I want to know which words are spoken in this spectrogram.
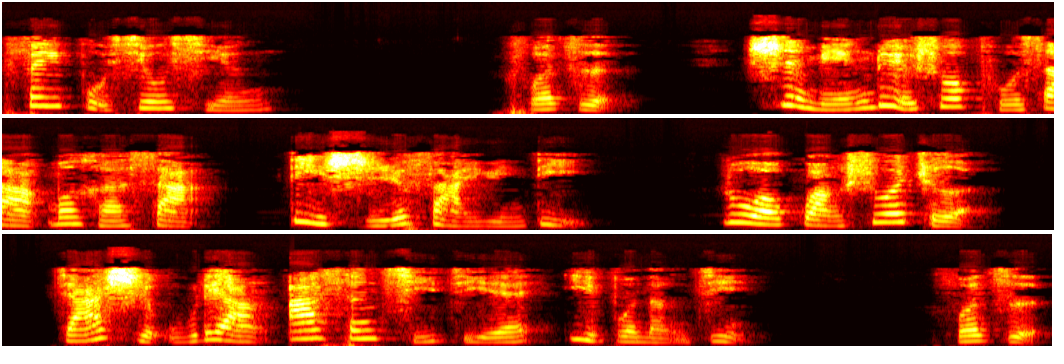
非不修行。佛子，是名略说菩萨摩诃萨第十法云地。若广说者，假使无量阿僧祇劫亦不能尽。佛子，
